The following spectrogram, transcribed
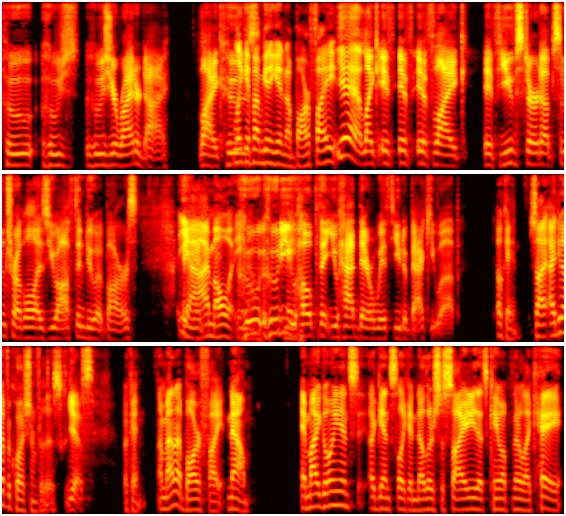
who who's who's your ride or die? Like who's Like if I'm gonna get in a bar fight. Yeah, like if if if like if you've stirred up some trouble as you often do at bars, Yeah. I'm always. who know, who do you maybe. hope that you had there with you to back you up? Okay. So I, I do have a question for this. Yes. Okay, I'm at a bar fight now. Am I going against, against like another society that's came up and they're like, "Hey,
